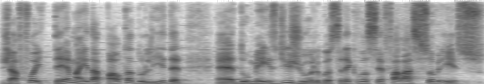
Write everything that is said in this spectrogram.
já foi tema aí da pauta do líder é, do mês de julho. Gostaria que você falasse sobre isso.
